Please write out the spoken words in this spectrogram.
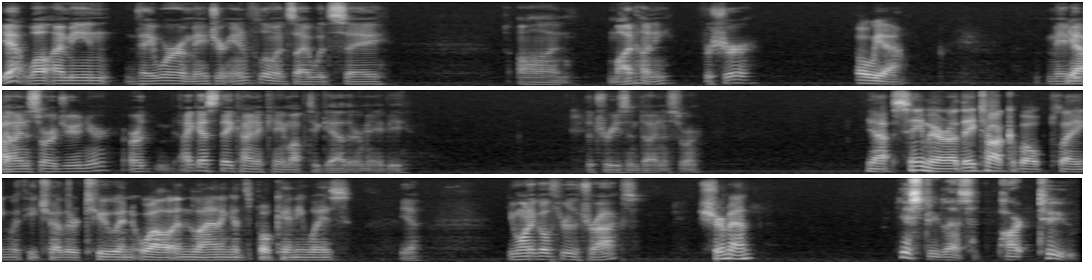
Yeah, well, I mean, they were a major influence, I would say, on Mudhoney, for sure. Oh yeah. Maybe Yeah. Dinosaur Jr. Or I guess they kind of came up together, maybe. The trees and dinosaur. Yeah, same era. They talk about playing with each other too, and well, in Lanegan's book, anyways. Yeah. You want to go through the tracks? Sure, man. History lesson, part two.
